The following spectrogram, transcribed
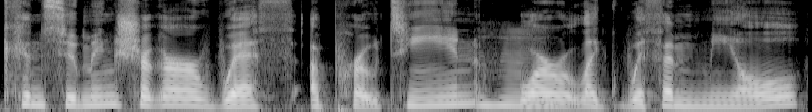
Consuming sugar with a protein Mhm. or like with a meal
